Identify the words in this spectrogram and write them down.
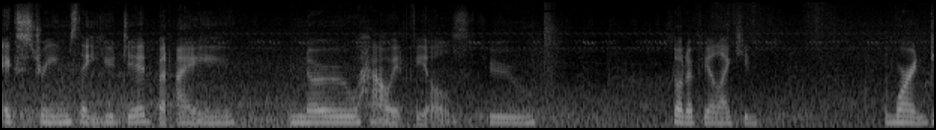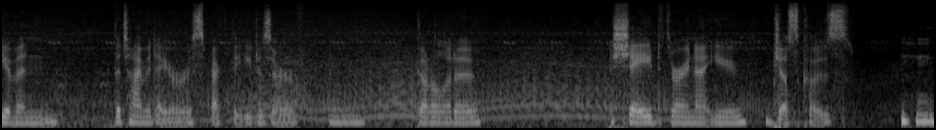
extremes that you did, but I know how it feels to sort of feel like you weren't given the time of day or respect that you deserve and got a lot of shade thrown at you just cause. hmm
